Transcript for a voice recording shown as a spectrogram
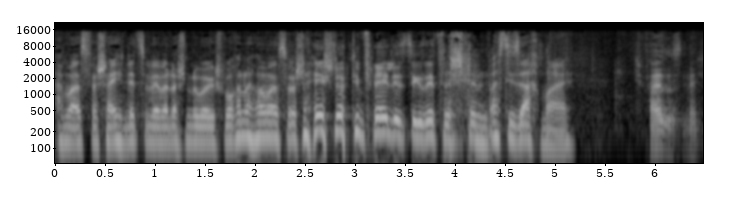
Haben wir es wahrscheinlich, letzten, wenn wir da schon drüber gesprochen haben, haben wir es wahrscheinlich schon auf die Playliste gesetzt. Das stimmt. Basti, sag mal. Ich weiß es nicht.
